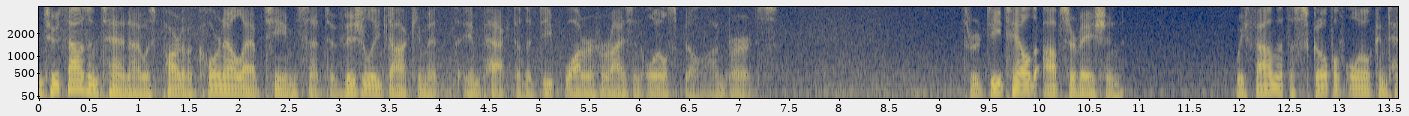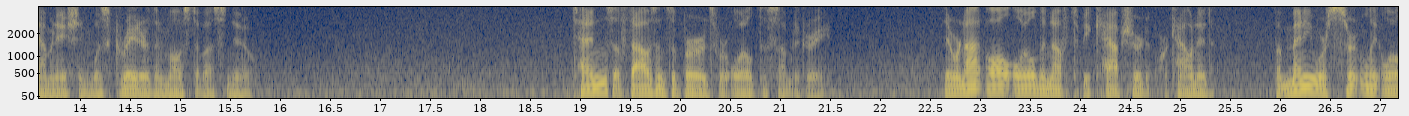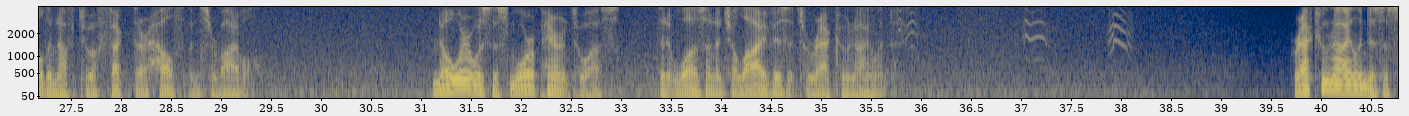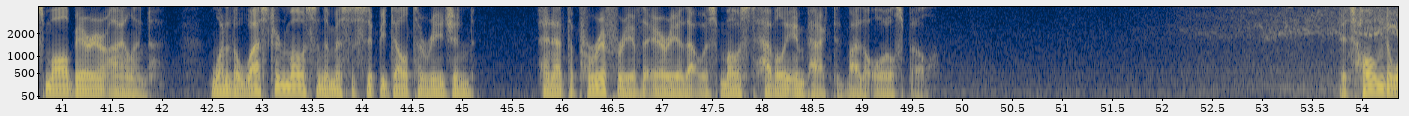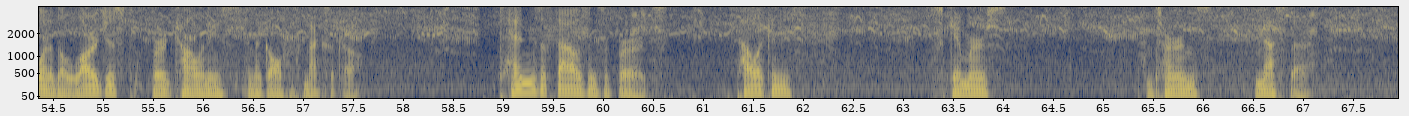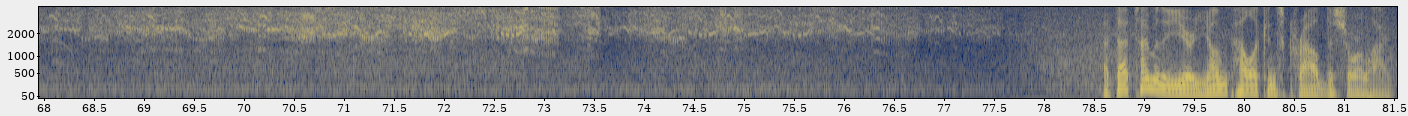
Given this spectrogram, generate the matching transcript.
In 2010, I was part of a Cornell lab team sent to visually document the impact of the Deepwater Horizon oil spill on birds. Through detailed observation, we found that the scope of oil contamination was greater than most of us knew. Tens of thousands of birds were oiled to some degree. They were not all oiled enough to be captured or counted, but many were certainly oiled enough to affect their health and survival. Nowhere was this more apparent to us than it was on a July visit to Raccoon Island. Raccoon Island is a small barrier island, one of the westernmost in the Mississippi Delta region, and at the periphery of the area that was most heavily impacted by the oil spill. It's home to one of the largest bird colonies in the Gulf of Mexico. Tens of thousands of birds, pelicans, skimmers, and terns nest there. At that time of the year, young pelicans crowd the shoreline.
